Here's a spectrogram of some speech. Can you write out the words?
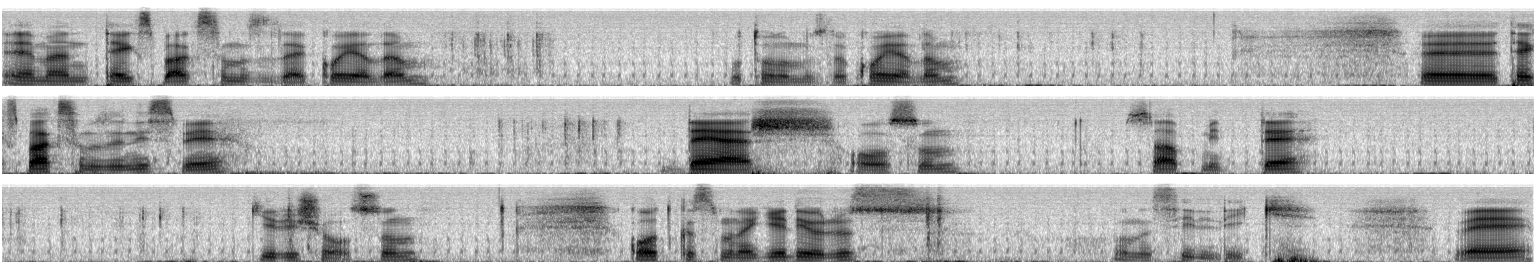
Hemen text box'ımızı da koyalım. Butonumuzu da koyalım. Ee, text box'ımızın ismi değer olsun. Submit'te giriş olsun. Kod kısmına geliyoruz. Bunu sildik ve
